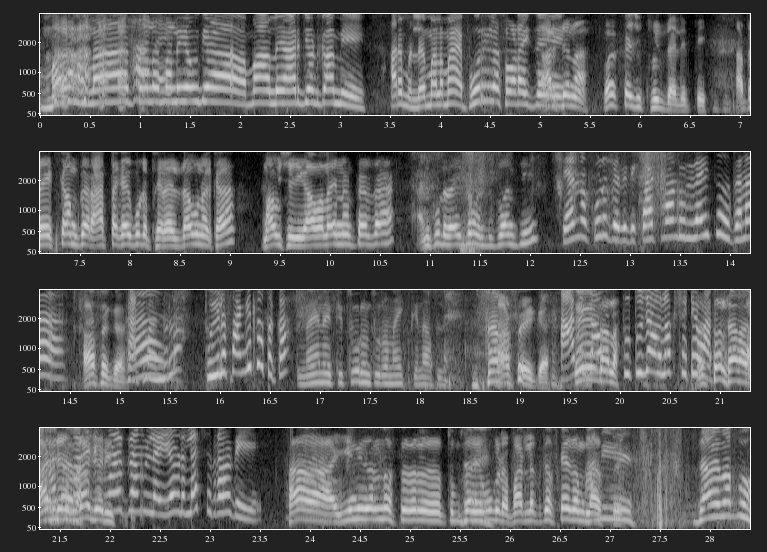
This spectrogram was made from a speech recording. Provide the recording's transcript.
मला म्हणला चला मला येऊ द्या. मला अर्जंट काम आहे. अरे म्हणलं मला माझ्या पोरीला सोडायचंय. अर्चना बघ कशी खुश झाले ते. आता एक काम कर आता काय कुठं फिरायला जाऊ नका. मावशी गावाला आहे नंतर जा. आणि कुठं जायचं म्हणते तू आणखी? त्यांना कुठं तरी ते काठमांडूला जायचं होतं ना. असं का? काठमांडूला? तू हिला सांगितलं होतं का? नाही नाही ती चुरून चुरून ऐकते ना आपलं. असं आहे का? आम्ही जाऊ, तू तुझ्यावर लक्ष ठेवा चल अर्चना जा घरी. मला जमलं एवढं लक्षात राहू दे. हा इनी जर नसतं तर तुमचं उघडं पाडलं तर कसं काय जमलं असतं? जावे बापू.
